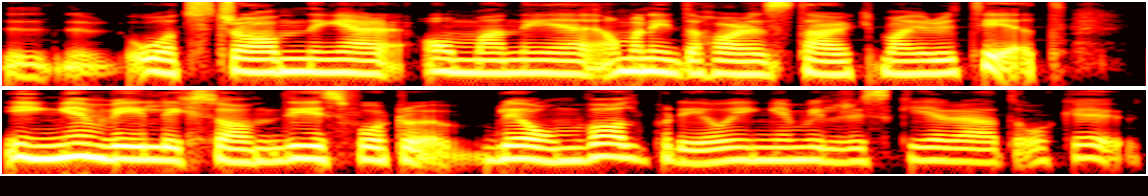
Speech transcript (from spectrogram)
eh, åtstramningar om man, är, om man inte har en stark majoritet. Ingen vill liksom, det är svårt att bli omvald på det och ingen vill riskera att åka ut.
